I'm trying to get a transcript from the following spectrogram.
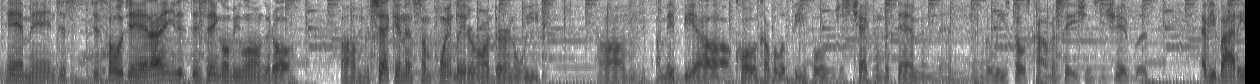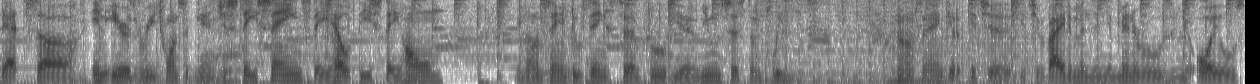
yeah, man, just just hold your head. I ain't this this ain't gonna be long at all. Um, but check in at some point later on during the week. Um, maybe I'll, I'll, call a couple of people and just check in with them and, and, and release those conversations and shit. But everybody that's uh, in ears reach, once again, just stay sane, stay healthy, stay home. You know what I'm saying? Do things to improve your immune system, please. You know what I'm saying? Get get your get your vitamins and your minerals and your oils.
